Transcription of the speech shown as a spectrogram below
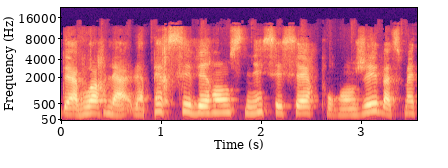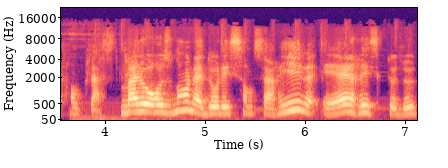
d'avoir la, persévérance nécessaire pour ranger va se mettre en place. Malheureusement, l'adolescence arrive et elle risque de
